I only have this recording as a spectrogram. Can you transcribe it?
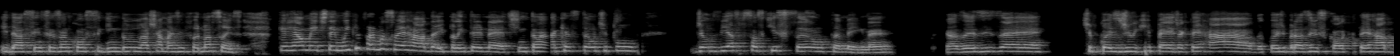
E daí assim vocês vão conseguindo achar mais informações. Porque realmente tem muita informação errada aí pela internet. Então é a questão, tipo, de ouvir as pessoas que são também, né? Porque às vezes é, tipo, coisa de Wikipédia que tá errado, coisa de Brasil Escola que tá errado.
